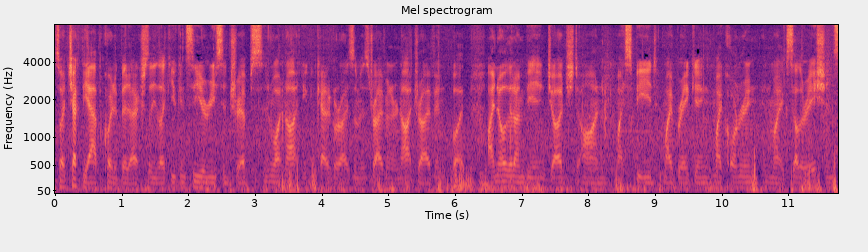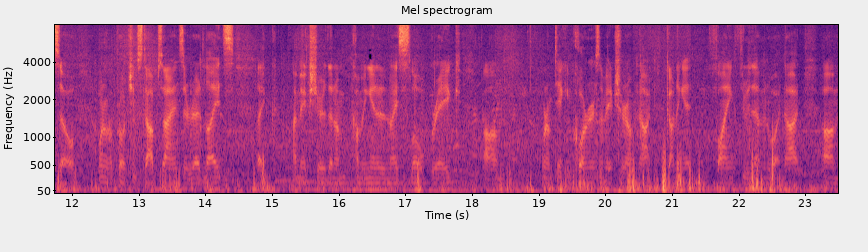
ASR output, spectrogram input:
so I check the app quite a bit actually. Like you can see your recent trips and whatnot. You can categorize them as driving or not driving. But I know that I'm being judged on my speed, my braking, my cornering, and my acceleration. So when I'm approaching stop signs or red lights, like I make sure that I'm coming in at a nice slow brake. Um, when I'm taking corners, I make sure I'm not gunning it, flying through them and whatnot. Um,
